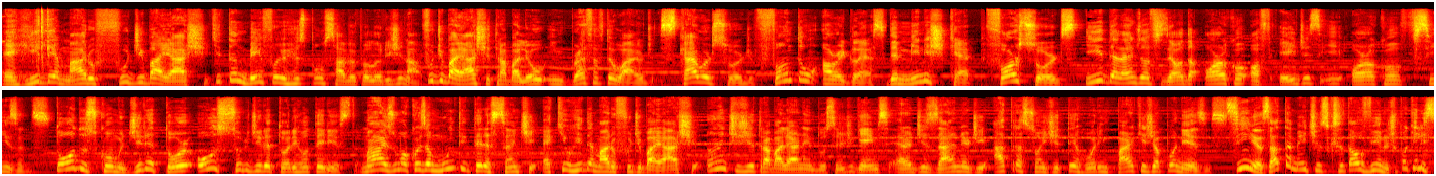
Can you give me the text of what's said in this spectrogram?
é Hidemaru Fujibayashi, que também foi o responsável pelo original. Fujibayashi trabalhou em Breath of the Wild, Skyward Sword, Phantom Hourglass, The Minish Cap, Four Swords e The Legend of Zelda Oracle of Ages e Oracle of Seasons, todos como diretor ou subdiretor e roteirista. Mas uma coisa muito interessante é que o Hidemaru Fujibayashi, antes de trabalhar na indústria de games, era designer de atrações de terror em parques japoneses. Sim, exatamente isso que você tá ouvindo, tipo aqueles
